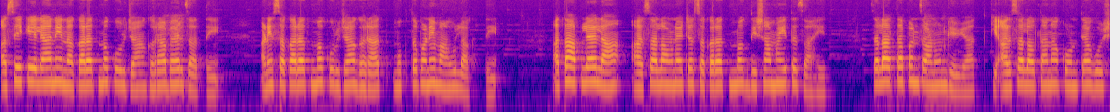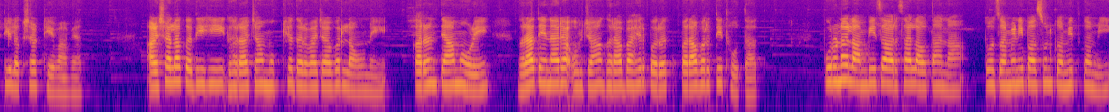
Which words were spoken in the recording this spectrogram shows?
असे केल्याने नकारात्मक ऊर्जा घराबाहेर जाते आणि सकारात्मक ऊर्जा घरात मुक्तपणे वाहू लागते. आता आपल्याला आरसा लावण्याच्या सकारात्मक दिशा माहीतच आहेत. चला आता आपण जाणून घेऊयात की आरसा लावताना कोणत्या गोष्टी लक्षात ठेवाव्यात. आरशाला कधीही घराच्या मुख्य दरवाजावर लावू नये कारण त्यामुळे घरात येणाऱ्या ऊर्जा घराबाहेर परत परावर्तित होतात. पूर्ण लांबीचा आरसा लावताना तो जमिनीपासून कमीत कमी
